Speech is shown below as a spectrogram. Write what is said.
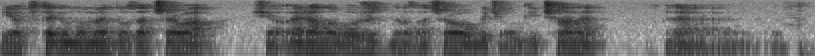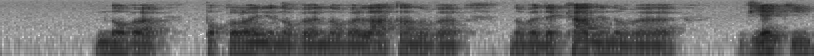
i od tego momentu zaczęła się era nowożytna, zaczęło być odliczane e, nowe pokolenie, nowe, nowe lata, nowe, nowe dekady, nowe wieki,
